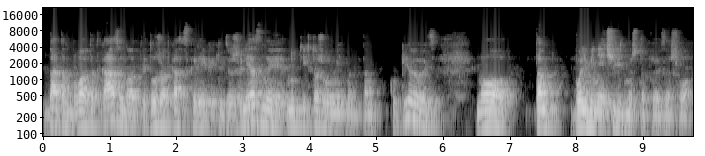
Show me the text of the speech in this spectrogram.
да, там бывают отказы, но это уже отказы скорее какие-то железные, ну, их тоже уметь надо там купировать, но там более-менее очевидно, что произошло.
